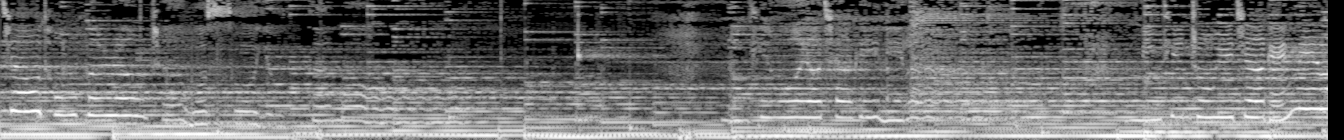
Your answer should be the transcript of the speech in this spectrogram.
交通纷扰着我所有的梦。明天我要嫁给你了，明天终于嫁给你了。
